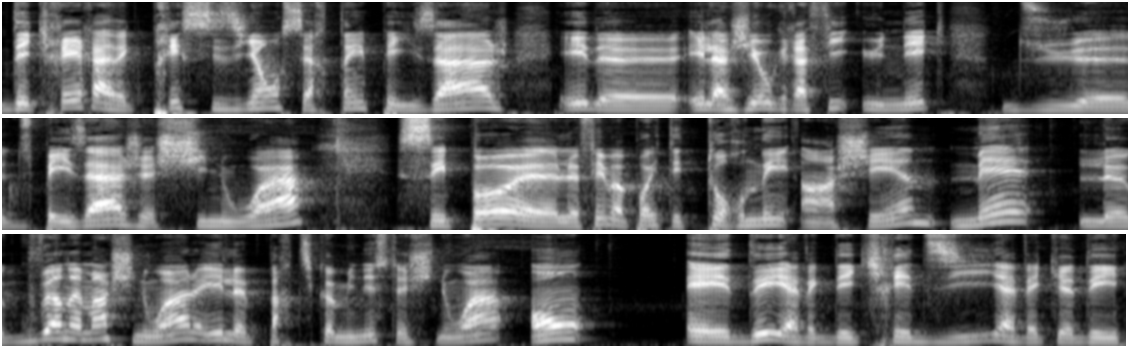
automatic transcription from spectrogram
décrire avec précision certains paysages et, de, et la géographie unique du, euh, du paysage chinois. C'est pas, euh, le film n'a pas été tourné en Chine, mais le gouvernement chinois et le Parti communiste chinois ont aidé avec des crédits, avec des,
